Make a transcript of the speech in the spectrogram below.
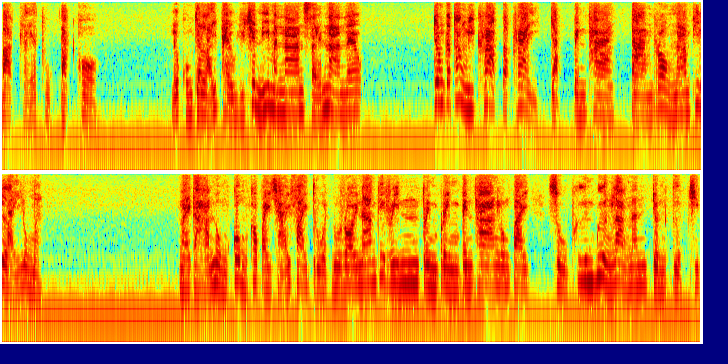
บาดแผลถูกตัดคอ แล้วคงจะไหลแผ่วอยู่เช่นนี้มานานแสนนานแล้ว จนกระทั่งมีคราบตะไคร่จับเป็นทางตามร่องน้ำที่ไหลลงมานายทหารหนุ่มก้มเข้าไปฉายไฟตรวจดูรอยน้ำที่รินปริมปริมเป็นทางลงไป สู่พื้นเบื้องล่างนั้นจนเกือบชิด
